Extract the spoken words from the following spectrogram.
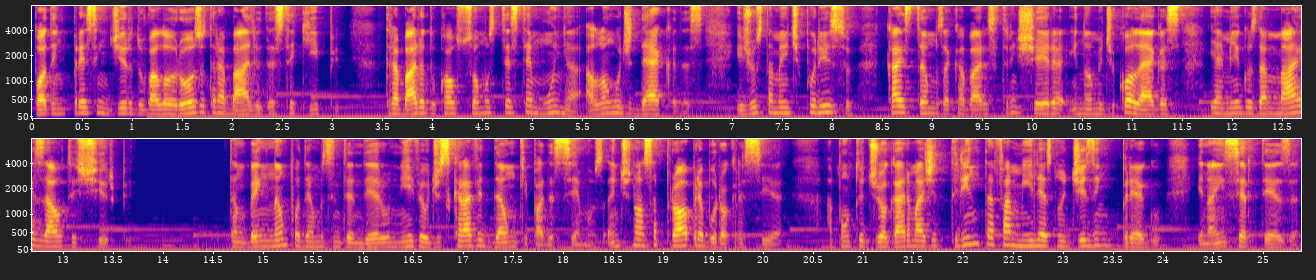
podem prescindir do valoroso trabalho desta equipe, trabalho do qual somos testemunha ao longo de décadas, e justamente por isso cá estamos a cavar essa trincheira em nome de colegas e amigos da mais alta estirpe também não podemos entender o nível de escravidão que padecemos ante nossa própria burocracia, a ponto de jogar mais de 30 famílias no desemprego e na incerteza,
